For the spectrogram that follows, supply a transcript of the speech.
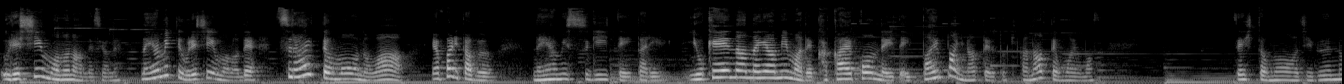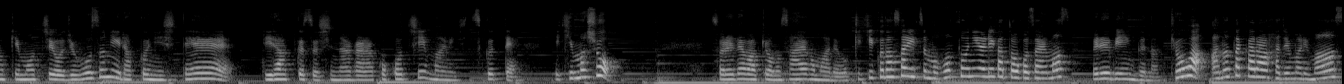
嬉しいものなんですよね。悩みって嬉しいもので辛いって思うのはやっぱり多分悩みすぎていたり余計な悩みまで抱え込んでいていっぱいいっぱいになってる時かなって思います。是非とも自分の気持ちを上手に楽にしてリラックスしながら心地いい毎日作っていきましょう。それでは今日も最後までお聴きくださりいつも本当にありがとうございます。ウェルビーイングな今日はあなたから始まります。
